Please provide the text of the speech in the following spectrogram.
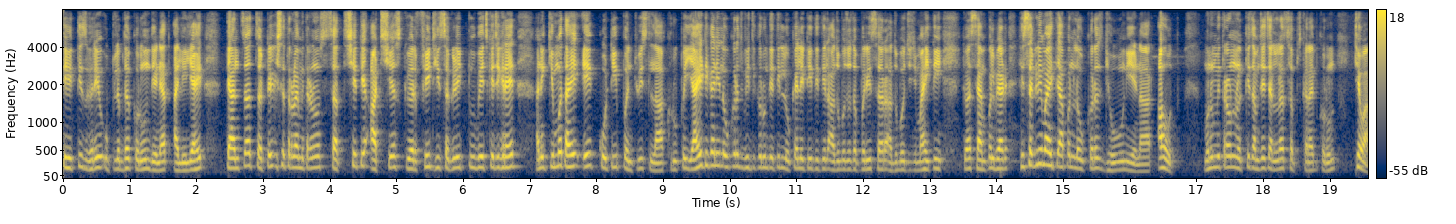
तेहतीस घरे उपलब्ध करून देण्यात आलेली आहेत. त्यांचं चटई क्षेत्राला मित्रांनो सातशे ते आठशे स्क्वेअर फीट ही सगळी टू बी एच केची घरे आहेत आणि किंमत आहे एक कोटी पंचवीस लाख रुपये. याही ठिकाणी लवकरच व्हिजिट करून तेथील लोकॅलिटी तेथील आजूबाजूचा परिसर आजूबाजूची माहिती किंवा सॅम्पल बॅड ही सगळी माहिती आपण लवकरच घेऊन येणार आहोत. म्हणून मित्रांनो नक्कीच आमच्या चॅनलला सबस्क्राईब करून ठेवा.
